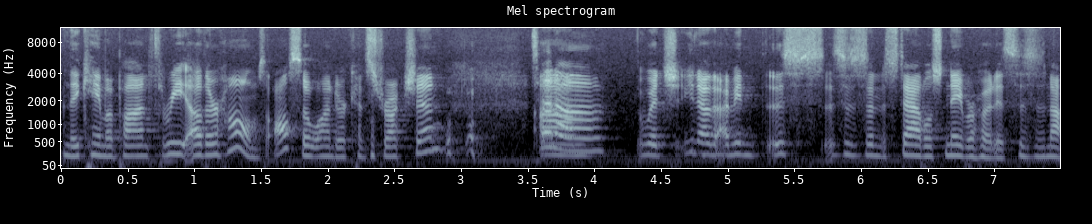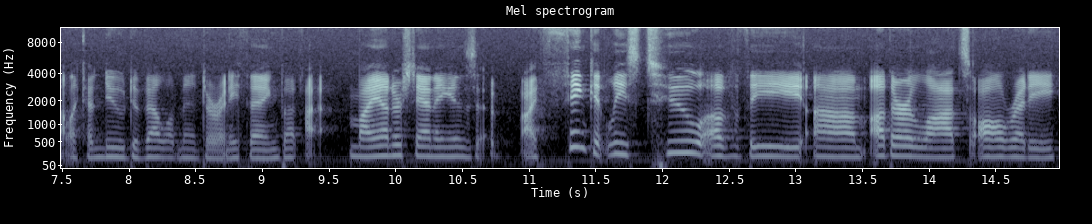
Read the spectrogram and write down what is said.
they came upon three other homes also under construction. um, which you know, I mean, this this is an established neighborhood. It's, this is not like a new development or anything. But I, my understanding is, I think at least two of the um, other lots already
